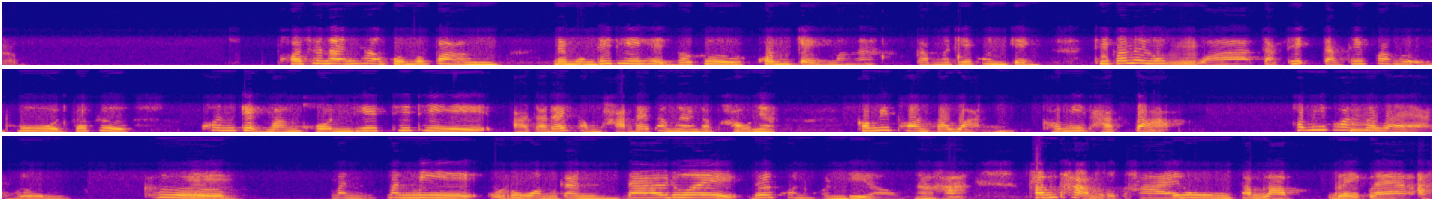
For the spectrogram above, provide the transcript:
ครับ เพราะฉะนั้นค่ะคุณผู้ฟัง ในมุมที่ทีเห็นก็คือคนเก่งบ้างอะกลับมาที่คนเก่ง ทีก็เลยรู้สึกอือฮึว่าจากที่จากที่ฟังลุงพูดก็คือ คนเก่งบางคนที่ที่ทีอาจจะได้สัมผัสได้ทำงานกับเขาเนี่ยเขามีพรสวรรค์เขามีทักษะเขามีพรแสวงลุงคืออมมันมันมีรวมกันได้ด้วยด้วยคนคนเดียวนะคะคำถามครับสุดท้ายลุงสำหรับเบรกแรกอะ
